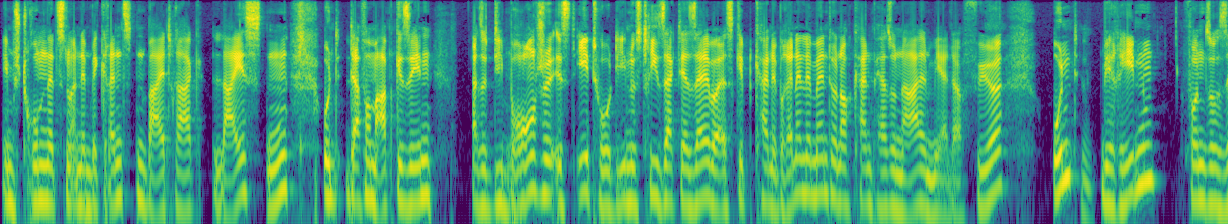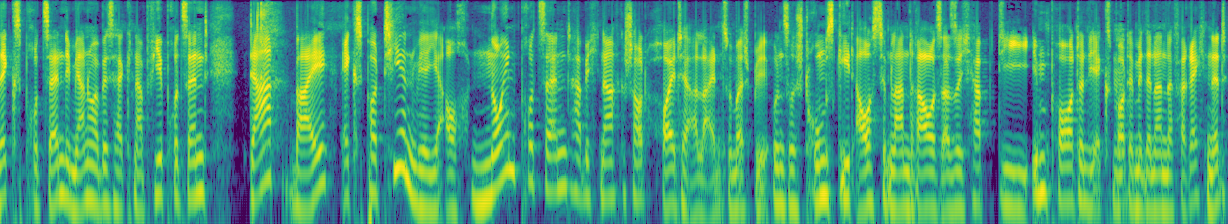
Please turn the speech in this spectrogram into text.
im Stromnetz nur einen begrenzten Beitrag leisten. Und davon mal abgesehen, also die Branche ist eh tot. Die Industrie sagt ja selber, es gibt keine Brennelemente und auch kein Personal mehr dafür. Und hm. wir reden von so 6 Prozent, im Januar bisher knapp 4 Prozent. Dabei exportieren wir ja auch 9 Prozent, habe ich nachgeschaut, heute allein. Zum Beispiel unsere Stroms geht aus dem Land raus. Also ich habe die Importe und die Exporte mhm. miteinander verrechnet.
